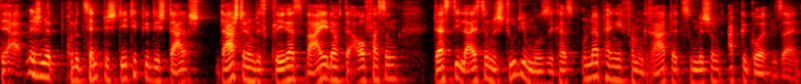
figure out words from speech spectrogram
Der abmischende Produzent bestätigte die Star Darstellung des Klägers, war jedoch der Auffassung, dass die Leistung des Studiomusikers unabhängig vom Grad der Zumischung abgegolten seien.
